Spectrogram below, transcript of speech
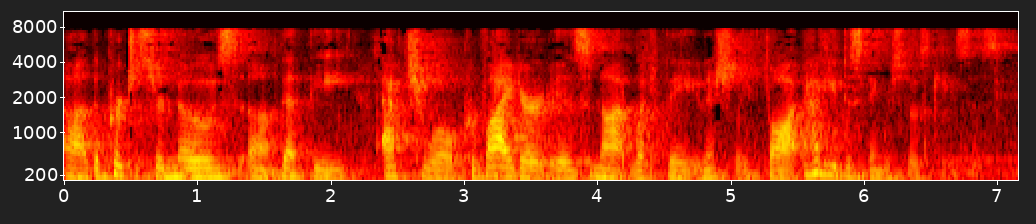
uh, the purchaser knows that the actual provider is not what they initially thought. How do you distinguish those cases?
